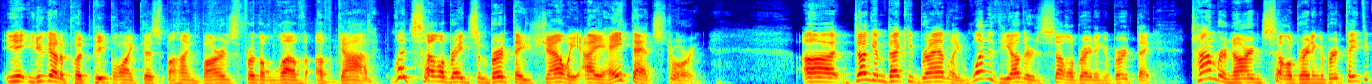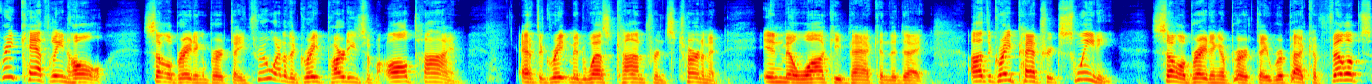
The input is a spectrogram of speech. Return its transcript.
You, you got to put people like this behind bars for the love of God. Let's celebrate some birthdays, shall we? I hate that story. Uh, Doug and Becky Bradley, one of the others celebrating a birthday. Tom Renard celebrating a birthday. The great Kathleen Hull celebrating a birthday. Threw one of the great parties of all time at the Great Midwest Conference tournament in Milwaukee back in the day. Uh, the great Patrick Sweeney celebrating a birthday. Rebecca Phillips,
